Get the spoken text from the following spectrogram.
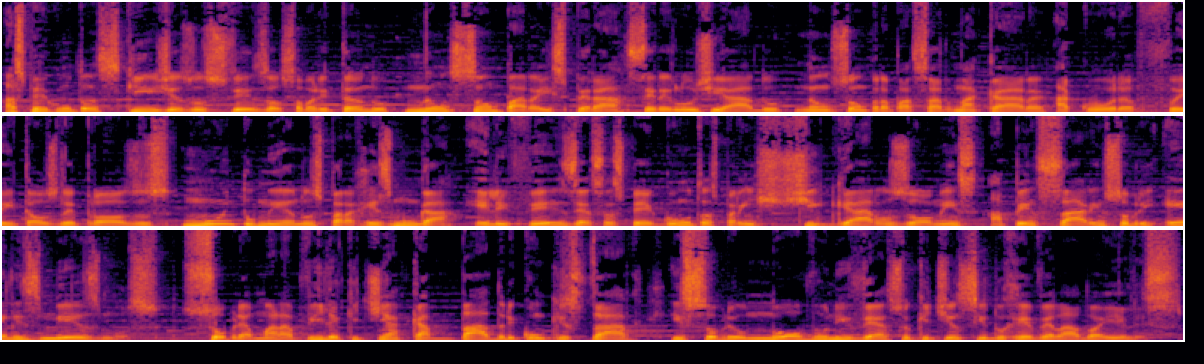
As perguntas que Jesus fez ao samaritano não são para esperar ser elogiado, não são para passar na cara a cura feita aos leprosos, muito menos para resmungar. Ele fez essas perguntas para instigar os homens a pensarem sobre eles mesmos, sobre a maravilha que tinha acabado de conquistar e sobre o novo universo que tinha sido revelado a eles.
